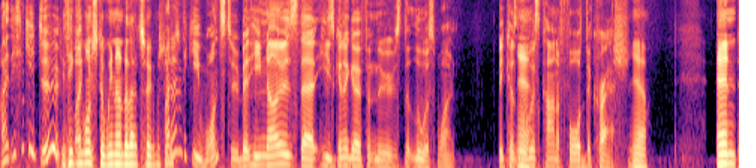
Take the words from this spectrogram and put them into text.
I think you do. You think Like, he wants to win under that circumstance? I circumstance? don't think he wants to, but he knows that he's going to go for moves that Lewis won't because Yeah. Lewis can't afford the crash. Yeah. And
